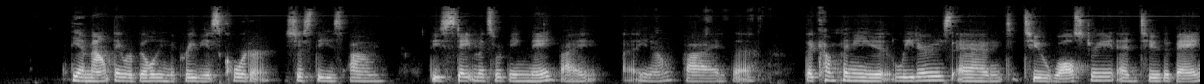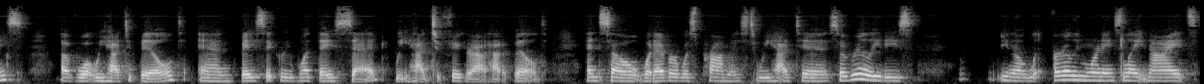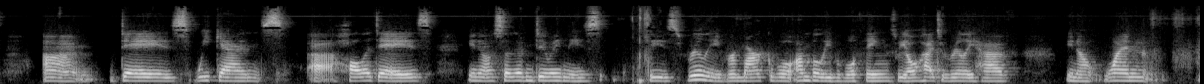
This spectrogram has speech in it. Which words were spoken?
the amount they were building the previous quarter. It's just these, um, these statements were being made by, uh, you know, by the, the company leaders and to Wall Street and to the banks of what we had to build. And basically what they said, we had to figure out how to build. And so whatever was promised, we had to, so really these, you know, early mornings, late nights, um, days, weekends, uh, holidays, you know, so them doing these, these really remarkable, unbelievable things. We all had to really have, you know, one,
